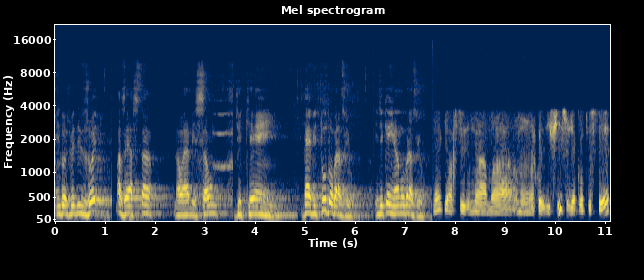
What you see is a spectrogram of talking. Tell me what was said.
em 2018, mas esta não é a missão de quem deve tudo ao Brasil e de quem ama o Brasil. Né, que é uma, uma, uma, coisa difícil de acontecer,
